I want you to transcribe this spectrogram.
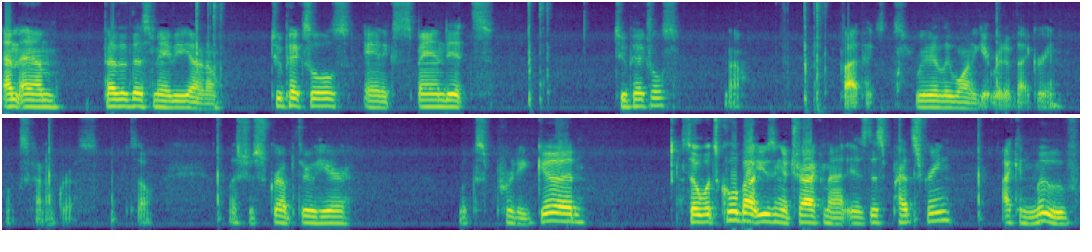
MM, feather this maybe, I don't know, 2 pixels and expand it 2 pixels? No, 5 pixels. Really want to get rid of that green. Looks kind of gross. So let's just scrub through here. Looks pretty good. So what's cool about using a track matte is this pred screen I can move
